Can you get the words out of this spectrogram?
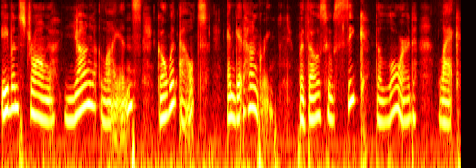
even strong young lions go without and get hungry, but those who seek the Lord lack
